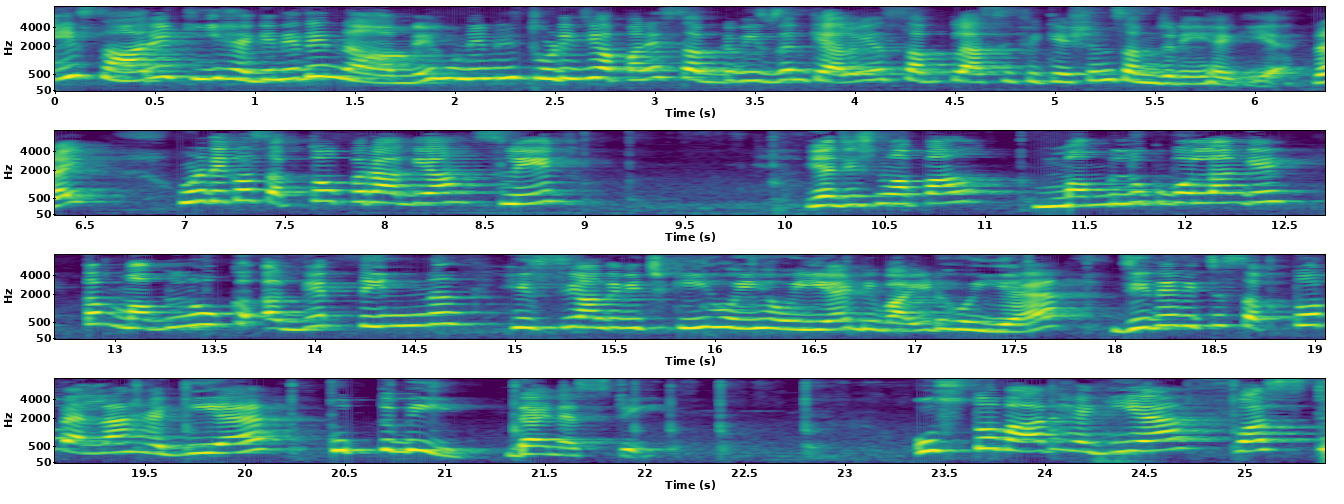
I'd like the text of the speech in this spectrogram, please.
ਇਹ ਸਾਰੇ ਕੀ ਹੈਗੇ ਨੇ? ਇਹਦੇ ਨਾਮ ਨੇ। ਹੁਣ ਇਹਦੀ ਥੋੜੀ ਜਿਹੀ ਆਪਾਂ ਨੇ ਸਬ ਡਿਵੀਜ਼ਨ ਕਹਿ ਲਓ ਜਾਂ ਸਬ ਕਲਾਸੀਫਿਕੇਸ਼ਨ ਸਮਝਣੀ ਹੈਗੀ ਹੈ ਰਾਈਟ ਹੁਣ ਦੇਖੋ, ਸਭ ਤੋਂ ਉੱਪਰ ਆ ਗਿਆ ਸਲੇਵ, ਜਾਂ ਜਿਸ ਨੂੰ ਆਪਾਂ ਮਮਲੁਕ ਬੋਲਾਂਗੇ। ਤਾਂ ਮਮਲੁਕ ਅੱਗੇ ਤਿੰਨ ਹਿੱਸਿਆਂ ਦੇ ਵਿੱਚ ਕੀ ਹੋਈ ਹੋਈ ਹੈ? ਡਿਵਾਈਡ ਹੋਈ ਹੈ। ਜਿਹਦੇ ਵਿੱਚ ਸਭ ਤੋਂ ਪਹਿਲਾਂ ਹੈਗੀ ਹੈ ਕੁਤਬੀ ਡਾਇਨੈਸਟੀ ਉਸ ਤੋਂ ਬਾਅਦ ਹੈਗੀ ਹੈ ਫਸਟ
